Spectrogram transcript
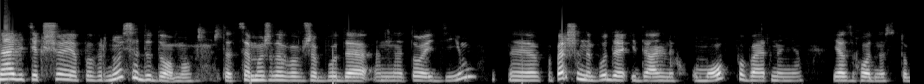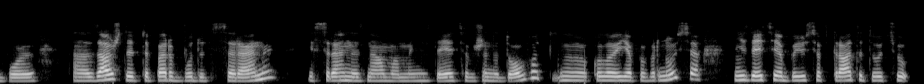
навіть якщо я повернуся додому, то це можливо вже буде не той дім. Е, по-перше, не буде ідеальних умов повернення. Я згодна з тобою. Е, завжди тепер будуть сирени і сирени з нами, мені здається, вже надовго. Ну, коли я повернуся, мені здається, я боюся втратити цю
